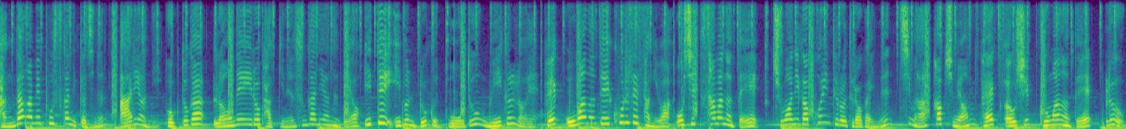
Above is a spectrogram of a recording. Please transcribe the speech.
당당함의 포스가 느껴지는 아리 언니. 복도가 런웨이로 바뀌는 순간이었는데요. 이때 입은 룩은 모두 뮈글러의 105만원대의 코르셋 상의와 54만원대의 주머니가 포인트로 들어가 있는 치마 합치면 159만원대의 룩.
